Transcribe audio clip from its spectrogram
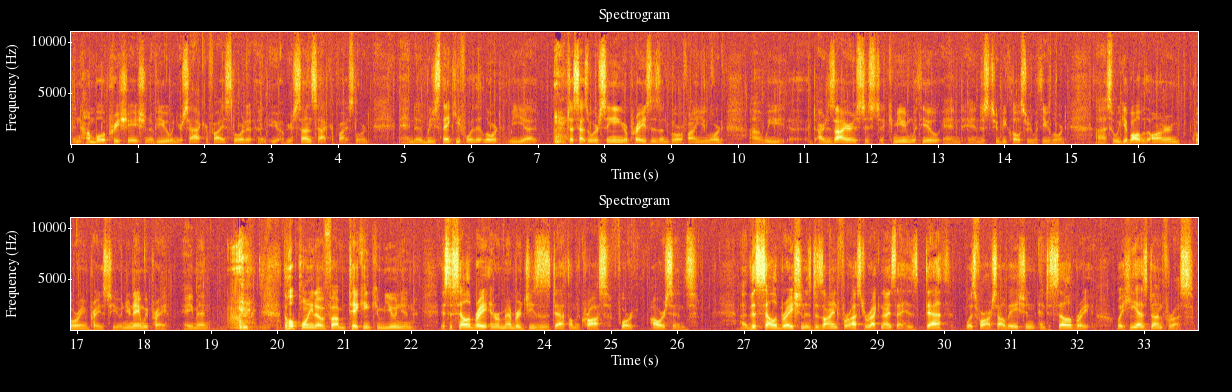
in humble appreciation of you and your sacrifice, Lord, uh, of your Son's sacrifice, Lord. And uh, we just thank you for that, Lord. We, uh, just as we were singing your praises and glorifying you, Lord, we, our desire is just to commune with you and, and just to be closer with you, Lord. so we give all of the honor and glory and praise to you. In your name we pray. Amen. the whole point of um, taking communion is to celebrate and remember Jesus' death on the cross for our sins. Uh, this celebration is designed for us to recognize that his death was for our salvation and to celebrate what he has done for us.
